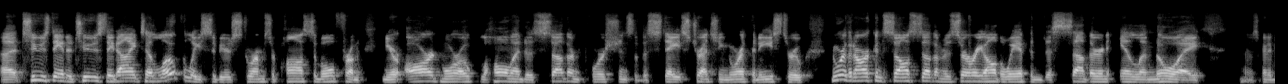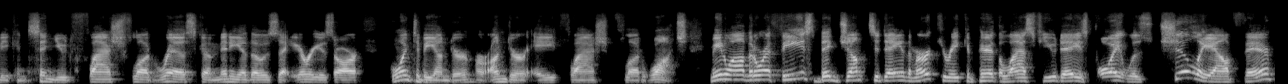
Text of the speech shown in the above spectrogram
uh, Tuesday into Tuesday night, to locally severe storms are possible from near Ardmore, Oklahoma, to southern portions of the state, stretching north and east through northern Arkansas, southern Missouri, all the way up into southern Illinois. There's going to be continued flash flood risk. Uh, many of those uh, areas are going to be under or under a flash flood watch. Meanwhile, the Northeast, big jump today in the mercury compared to the last few days. Boy, it was chilly out there.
